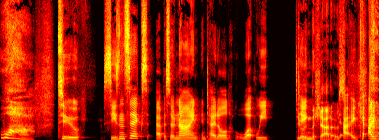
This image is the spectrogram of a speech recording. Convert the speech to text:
Wow. To season six, episode nine, entitled What We Do in Take- the shadows. I, I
